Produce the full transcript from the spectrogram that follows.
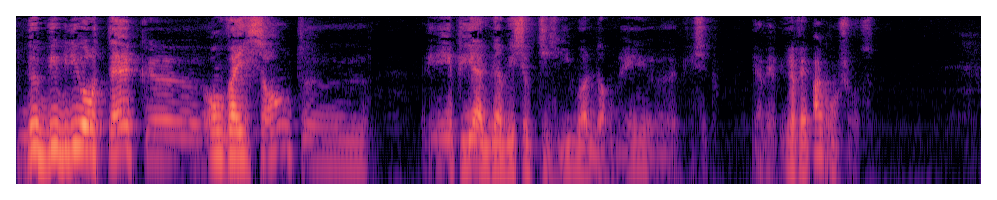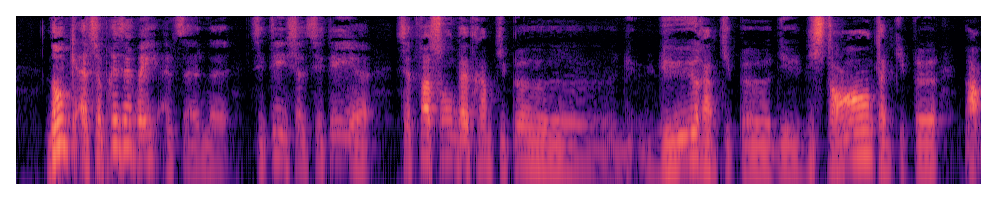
de, bibliothèque envahissante. Et puis elle avait ce petit lit où elle dormait, euh, puis c'est tout. Il n'y avait, pas grand-chose. Donc elle se préservait. c'était, euh, cette façon d'être un petit peu euh, dure, un petit peu distante, un petit peu non,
